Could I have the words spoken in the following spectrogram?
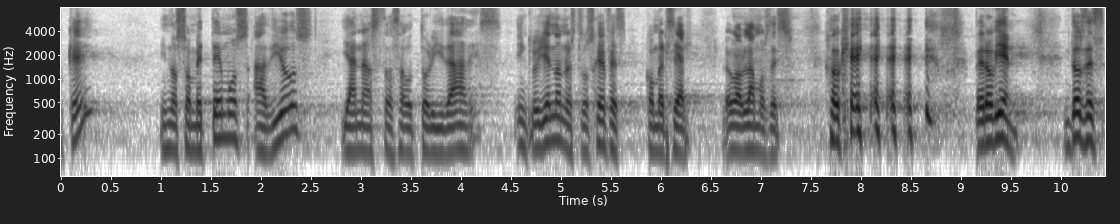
¿ok? Y nos sometemos a Dios y a nuestras autoridades, incluyendo a nuestros jefes comercial. Luego hablamos de eso, ¿ok? Pero bien, entonces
